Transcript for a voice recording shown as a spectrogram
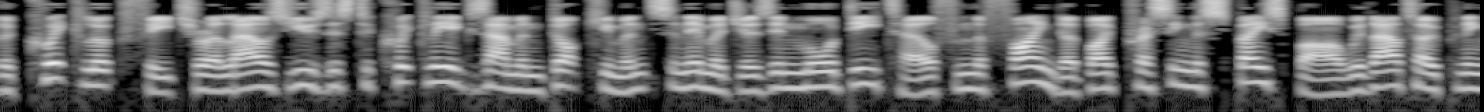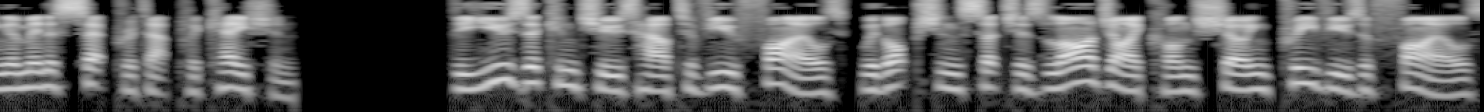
The Quick Look feature allows users to quickly examine documents and images in more detail from the Finder by pressing the spacebar without opening them in a separate application. The user can choose how to view files, with options such as large icons showing previews of files,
